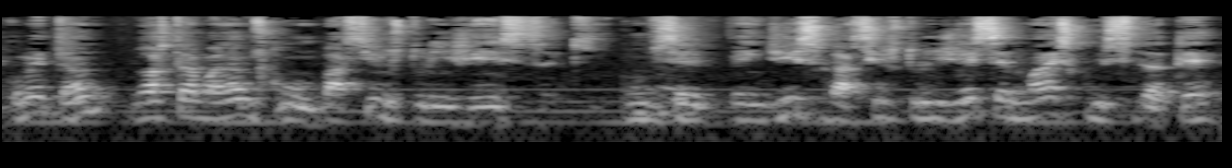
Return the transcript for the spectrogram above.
comentando. Nós trabalhamos com bacilos turingienses aqui. Como você bem disse, bacilos turingienses é mais conhecido até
